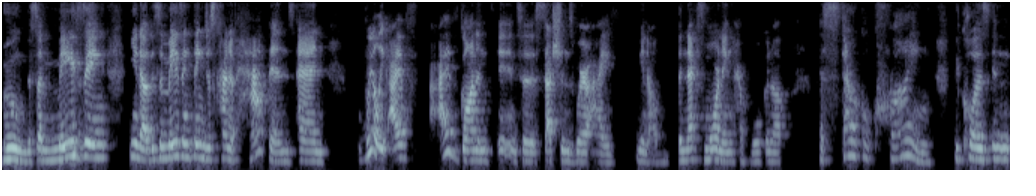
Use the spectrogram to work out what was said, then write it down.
boom this amazing you know this amazing thing just kind of happens. And really i've i've gone in, into sessions where i you know the next morning have woken up hysterical crying because in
